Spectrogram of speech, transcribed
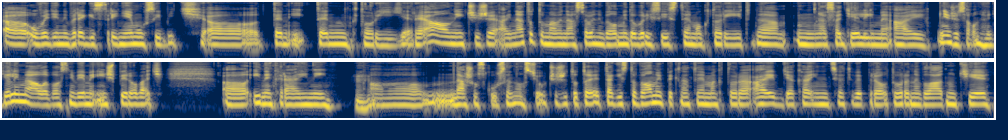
uvedený v registri, nemusí byť ten, ten, ktorý je reálny, čiže aj na toto máme nastavený veľmi dobrý systém, o ktorý teda sa delíme aj, nie že sa o neho delíme, ale vlastne vieme inšpirovať iné krajiny mm-hmm. našou skúsenosťou. Čiže toto je takisto veľmi pekná téma, ktorá aj vďaka iniciatíve pre otvorené vládnutie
